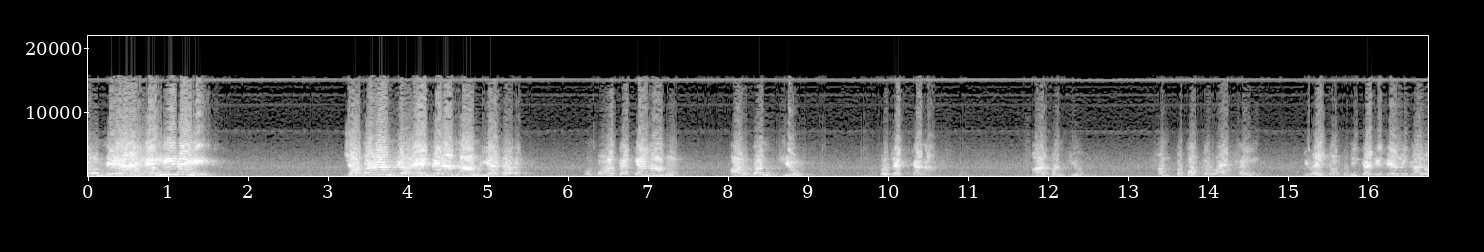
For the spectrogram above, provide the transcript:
जो मेरा है ही नहीं जबरन जो है मेरा नाम लिया जा रहा वो मॉल का क्या नाम है? अर्बन क्यू, प्रोजेक्ट का नाम अर्बन क्यू, हम पता करवाए भाई कि भाई कंपनी का डिटेल निकालो,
